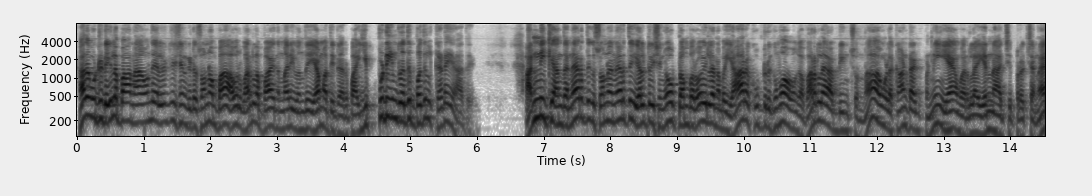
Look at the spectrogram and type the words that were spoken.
அதை விட்டுட்டு இல்லைப்பா நான் வந்து எலக்ட்ரிஷியன் கிட்ட சொன்னேன்ப்பா அவர் வரலப்பா இந்த மாதிரி வந்து ஏமாத்திட்டாருப்பா. இப்படின்றது பதில் கிடையாது. அன்னைக்கு அந்த நேரத்துக்கு சொன்ன நேரத்துக்கு எலக்ட்ரிஷியனோ பிளம்பரோ இல்லை நம்ம யாரை கூப்பிட்டுருக்கோமோ அவங்க வரல அப்படின்னு சொன்னால் அவங்கள காண்டாக்ட் பண்ணி ஏன் வரல? என்ன ஆச்சு? பிரச்சனை?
